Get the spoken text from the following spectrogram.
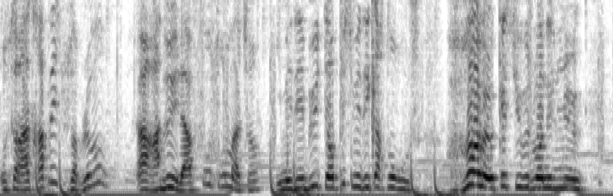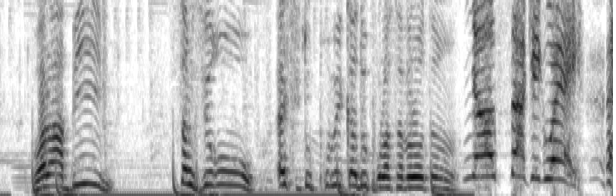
On s'est rattrapé, tout simplement. Ah, Rabiot, il est à fond sur le match, hein. Il met des buts et en plus, il met des cartons rouges. Oh, qu'est-ce que tu veux demander de mieux? Voilà, bim 5-0 Eh, c'est ton premier cadeau pour la Saint-Valentin No fucking way!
